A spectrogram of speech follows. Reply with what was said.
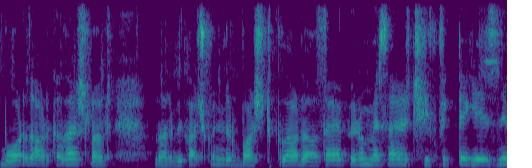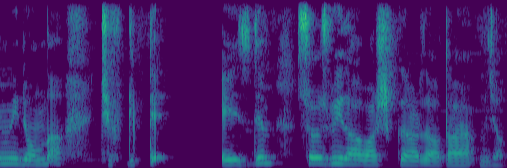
Bu arada arkadaşlar birkaç gündür başlıklarda hata yapıyorum. Mesela çiftlikte gezdiğim videomda çiftlikte ezdim. Söz bir daha başlıklarda hata yapmayacağım.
